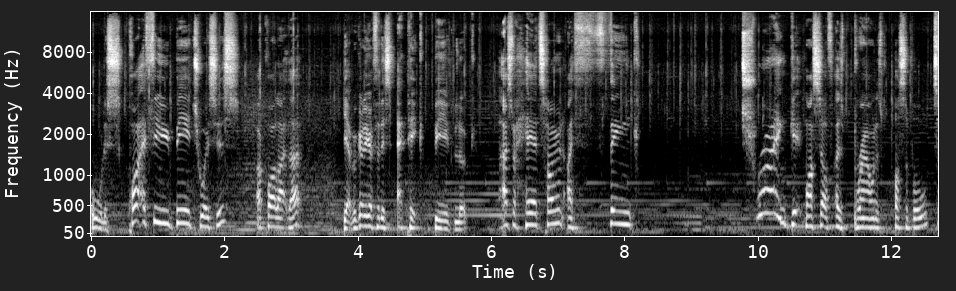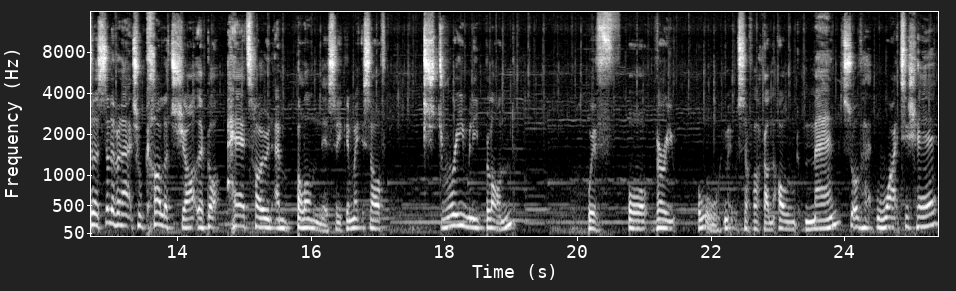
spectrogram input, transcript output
Oh, there's quite a few beard choices. I quite like that. Yeah, we're going to go for this epic beard look. As for hair tone, I think try and get myself as brown as possible. So instead of an actual color chart, they've got hair tone and blondness. So you can make yourself extremely blonde with, or very, oh, make yourself like an old man, sort of whitish hair.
